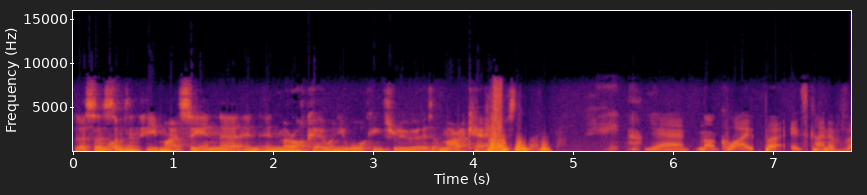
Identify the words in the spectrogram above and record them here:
That's something that you might see in uh, in, in, Morocco when you're walking through uh, Marrakesh. yeah, not quite, but it's kind of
